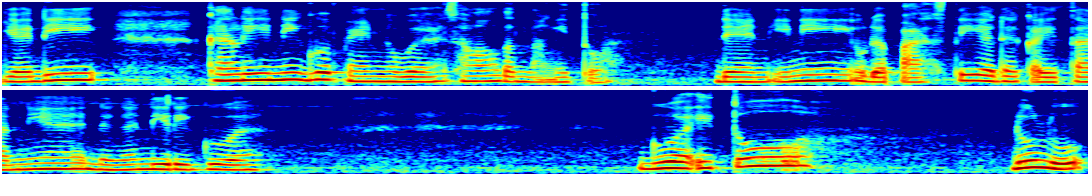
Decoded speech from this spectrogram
Jadi kali ini gue pengen ngebahas soal tentang itu. Dan ini udah pasti ada kaitannya dengan diri gue gue itu dulu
